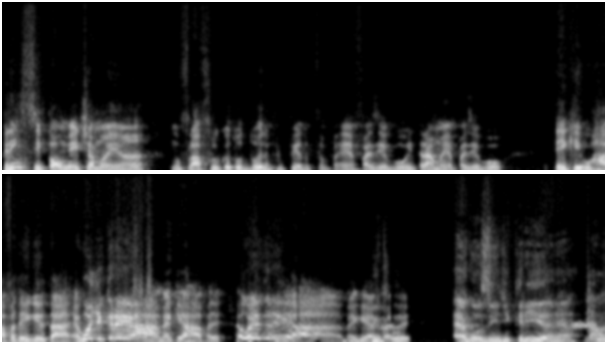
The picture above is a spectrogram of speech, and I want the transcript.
principalmente amanhã, no Fla-Flu, que eu tô doido pro Pedro é, fazer gol, entrar amanhã fazer gol. Tem que, o Rafa tem que gritar. É gol de cria! Como é que é, Rafa? É gol de cria! Como é que é? Faz aí. É golzinho de cria, né? Não,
